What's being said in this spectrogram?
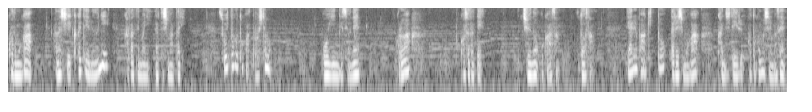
子供が話しかけているのに片手間になってしまったりそういったことがどうしても多いんですよね。これは子育て中のお母さんお父さんであればきっと誰しもが感じていることかもしれません。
